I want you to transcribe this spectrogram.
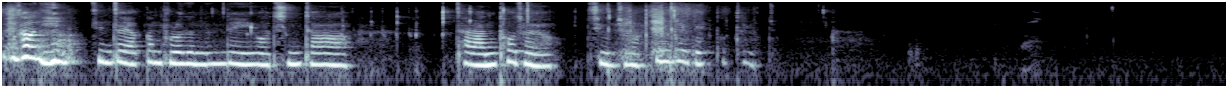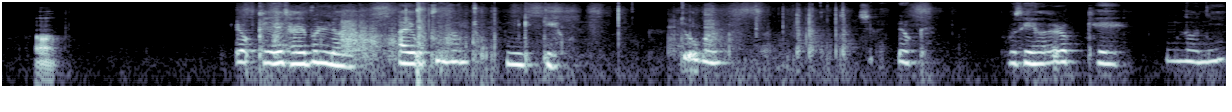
풍선이 진짜 약간 부러졌는데 이거 진짜 잘 안 터져요. 지금 제가 힘들게 터뜨렸죠. 이렇게 잘 불려요. 아 이거 풍선 좀 옮길게요. 조금 이렇게 보세요. 이렇게 풍선이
